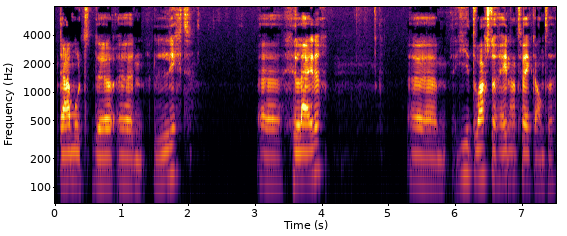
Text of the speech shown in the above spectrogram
Daar moet er een lichtgeleider uh, hier dwars doorheen aan twee kanten,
